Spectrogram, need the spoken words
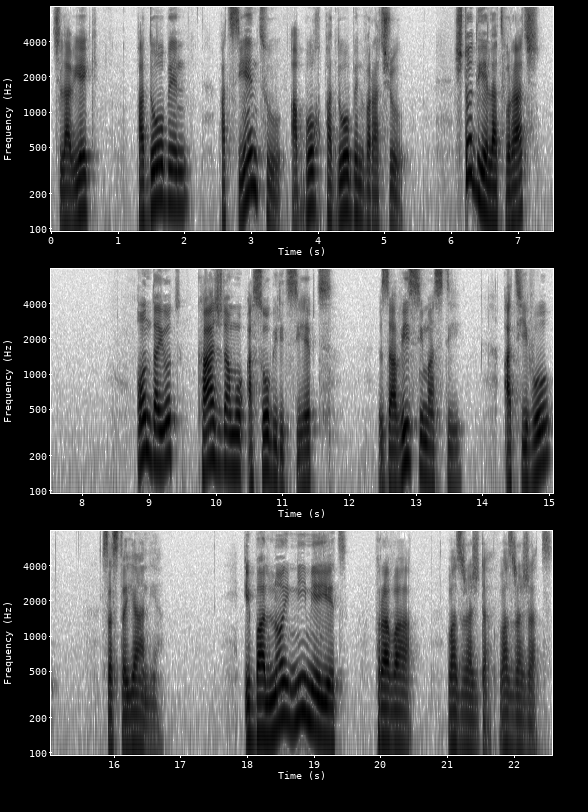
Человек подобен пациенту, а Бог подобен врачу. Что делает врач? Он дает каждому особый рецепт в зависимости от его состояния. И больной не имеет права возражать, возражать,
